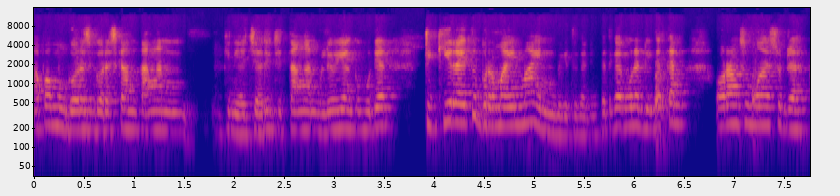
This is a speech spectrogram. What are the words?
apa menggores-goreskan tangan gini ya jari di tangan beliau yang kemudian dikira itu bermain-main begitu kan. Ketika kemudian diingatkan orang semua sudah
